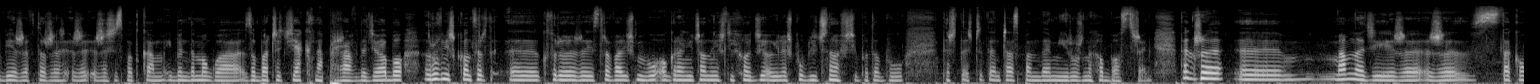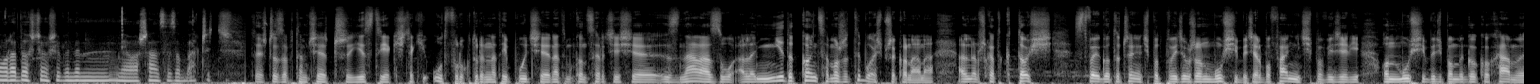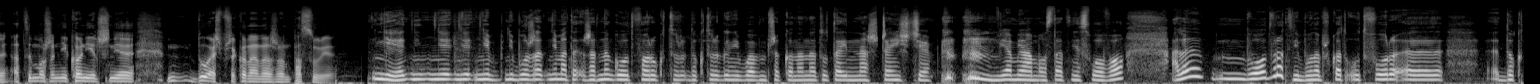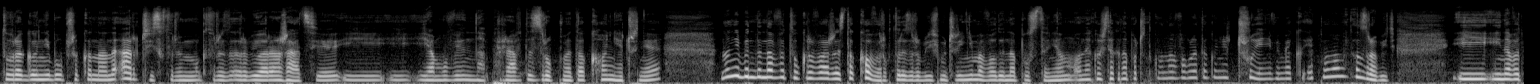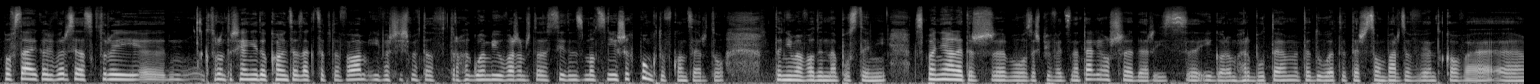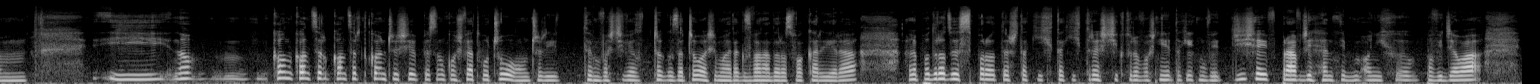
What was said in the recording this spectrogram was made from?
wierzę w to, że, że, że się spotkam i będę mogła zobaczyć, jak naprawdę działa, bo również koncert, który rejestrowaliśmy, był ograniczony, jeśli chodzi o ilość publiczności, bo to był też jeszcze ten czas pandemii różnych obostrzeń. Także y, mam nadzieję, że, że z taką radością się będę miała szansę zobaczyć. To jeszcze zapytam Cię, czy jest jakiś taki utwór, który na tej płycie, na tym koncercie się znalazł, ale nie do końca może Ty byłaś przekonana, ale na przykład ktoś z Twojego otoczenia Ci podpowiedział, że on musi być, albo fani Ci powiedzieli, on musi być, bo my go kochamy, a Ty może niekoniecznie byłaś przekonana, że on pasuje. Nie, nie, nie, nie, nie, było, nie ma żadnego utworu, który, do którego nie byłabym przekonana. Tutaj na szczęście ja miałam ostatnie słowo, ale było odwrotnie. Był na przykład utwór, e, do którego nie był przekonany Archie, z którym, który robił aranżację i, i ja mówię, naprawdę zróbmy to koniecznie. No nie będę nawet ukrywała, że jest to cover, który zrobiliśmy, czyli nie ma wody na pustyni. On, on jakoś tak na początku, no w ogóle tego nie czuje, nie wiem jak, jak my mamy to zrobić. I, I nawet powstała jakaś wersja, z której, e, którą też ja nie do końca zaakceptowałam i weszliśmy w to w trochę głębiej. Uważam, że to jest jeden z mocniejszych punktów koncertu. To nie ma wody na pustyni. Wspaniale też było zaśpiewać z Natalią Schroeder i z Igorem Herbutem. Te duety też są bardzo wyjątkowe. I no, kon, koncert, koncert kończy się piosenką Światło czułą, czyli tym właściwie od czego zaczęła się moja tak zwana dorosła kariera, ale po drodze jest sporo też takich, takich treści, które właśnie, tak jak mówię, dzisiaj wprawdzie chętnie bym o nich e, powiedziała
